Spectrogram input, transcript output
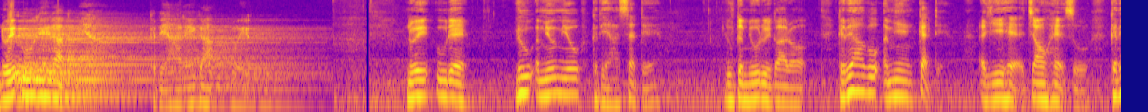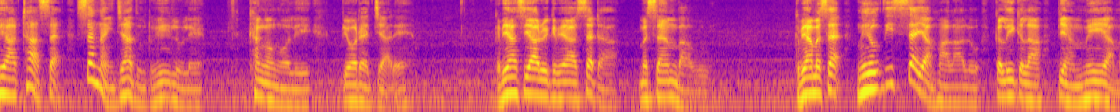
ຫນွေဦးတွေကကြဗျာကြဗျာတွေကຫນွေဦး ຫນွေဦးတဲ့လူအမျိုးမျိုးကြပြာဆက်တယ်လူတစ်မျိုးတွေကတော့ကြပြာကိုအမြင်ကတ်တယ်အရေးဟဲ့အကြောင်းဟဲ့ဆိုကြပြာထဆက်ဆက်နိုင်ကြသူတွေလို့လဲခန့်ငေါငေါလေးပြောတတ်ကြတယ်ကြပြာဆရာတွေကြပြာဆက်တာမစမ်းပါဘူးကြပြာမဆက်ငရုတ်သီးဆက်ရမှာလားလို့ကလေးကလာပြန်မေးရမ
